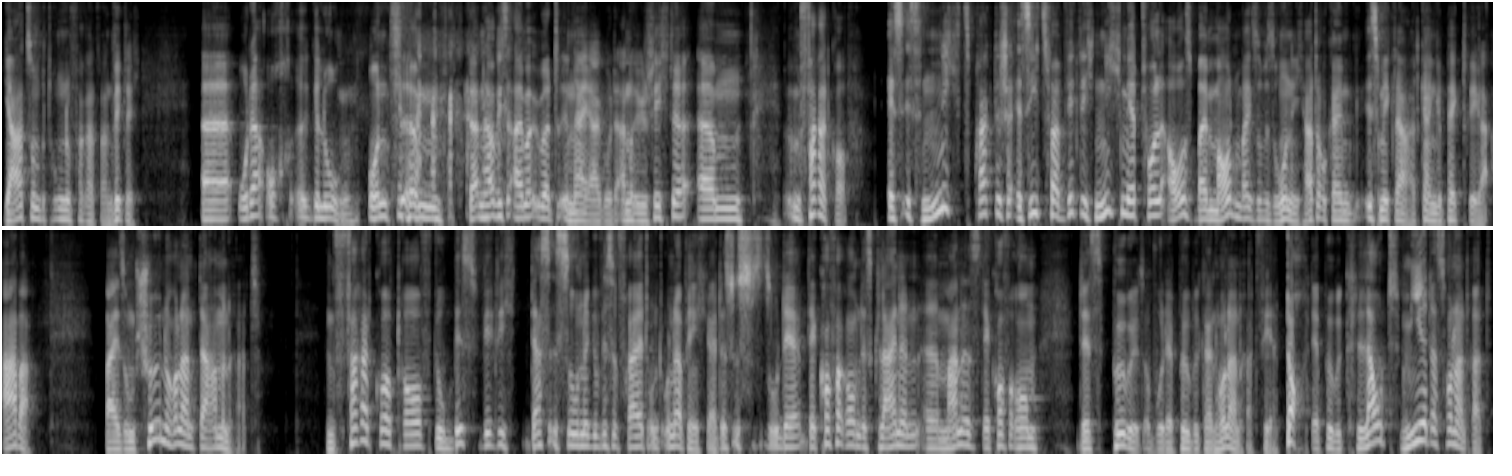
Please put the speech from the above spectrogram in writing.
Ja, zum betrunkenen Fahrradfahren. Wirklich. Äh, oder auch äh, gelogen. Und ähm, dann habe ich es einmal über. Naja, gut, andere Geschichte. Ähm, Fahrradkorb Es ist nichts praktischer. Es sieht zwar wirklich nicht mehr toll aus, beim Mountainbike sowieso nicht. Hat auch kein, ist mir klar, hat keinen Gepäckträger. Aber bei so einem schönen Holland Damenrad, ein Fahrradkorb drauf, du bist wirklich, das ist so eine gewisse Freiheit und Unabhängigkeit. Das ist so der, der Kofferraum des kleinen äh, Mannes, der Kofferraum des Pöbels, obwohl der Pöbel kein Hollandrad fährt. Doch, der Pöbel klaut mir das Hollandrad.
